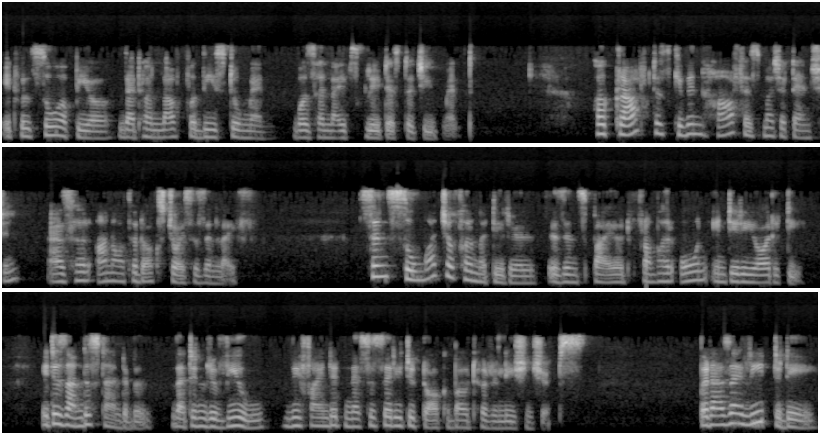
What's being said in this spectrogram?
it will so appear that her love for these two men was her life's greatest achievement. Her craft is given half as much attention as her unorthodox choices in life. Since so much of her material is inspired from her own interiority, it is understandable that in review we find it necessary to talk about her relationships. But as I read today,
